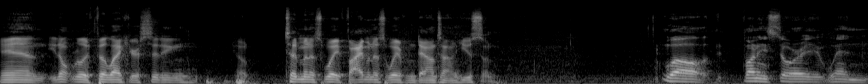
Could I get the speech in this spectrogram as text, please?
and you don't really feel like you're sitting, you know, ten minutes away, five minutes away from downtown Houston. Well, funny story when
